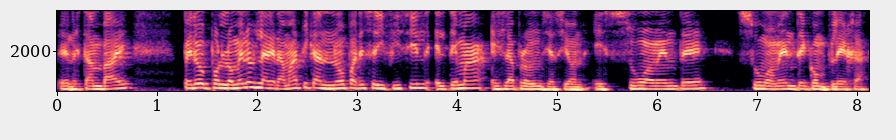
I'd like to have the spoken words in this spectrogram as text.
en stand-by. Pero por lo menos la gramática no parece difícil, el tema es la pronunciación, es sumamente, sumamente compleja.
